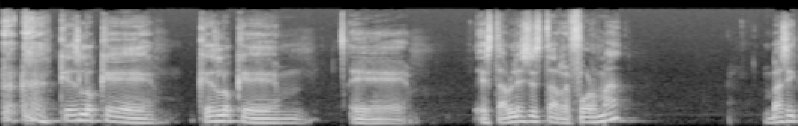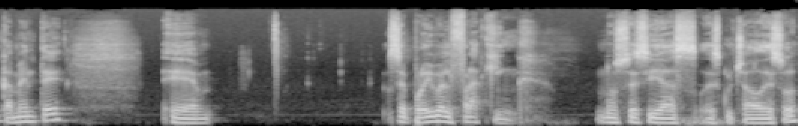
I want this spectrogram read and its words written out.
¿Qué es lo que, qué es lo que eh, establece esta reforma? Básicamente, se prohíbe el fracking. No sé si has escuchado de eso.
